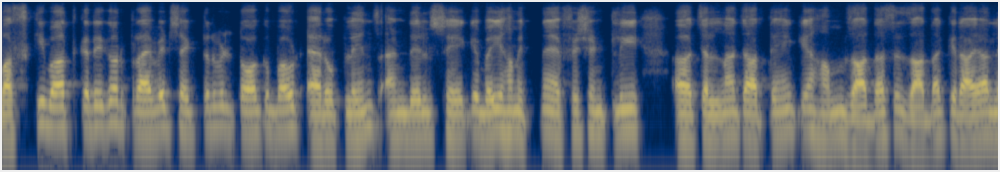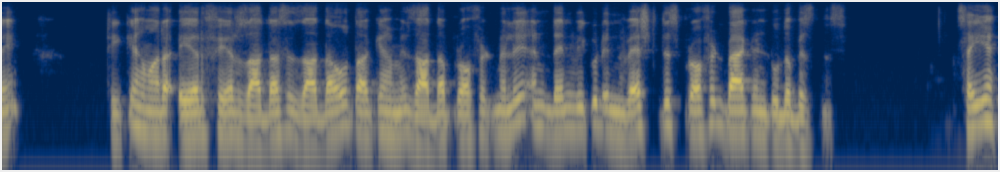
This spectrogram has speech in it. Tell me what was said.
बस की बात करेगा और private sector will talk about aeroplanes and दिल से कि भाई हम इतने एफिशिएंटली चलना चाहते हैं कि हम ज़्यादा से ज़्यादा किराया लें। ठीक है, हमारा एयर फेयर ज़्यादा से ज़्यादा हो ताकि हमें ज़्यादा प्रॉफिट मिले and then we could invest this profit back into the business सही है?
